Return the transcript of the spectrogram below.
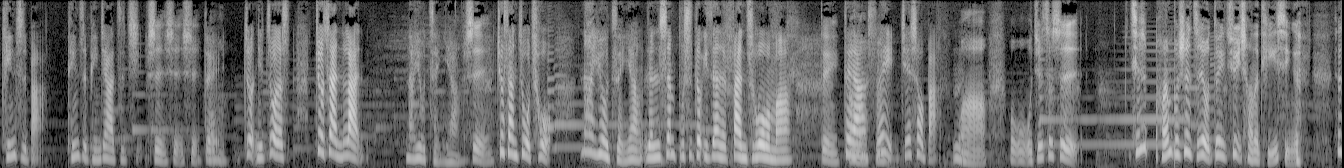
停止吧。停止评价自己，是是是，对，就你做的就算烂，那又怎样？是，就算做错，那又怎样？人生不是都一直在犯错吗？对对啊，所以接受吧。哇，我我我觉得这是，其实好像不是只有对剧场的提醒，哎，这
